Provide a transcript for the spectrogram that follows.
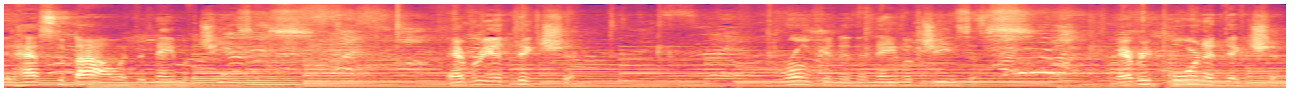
it has to bow at the name of Jesus. Every addiction broken in the name of Jesus. Every porn addiction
